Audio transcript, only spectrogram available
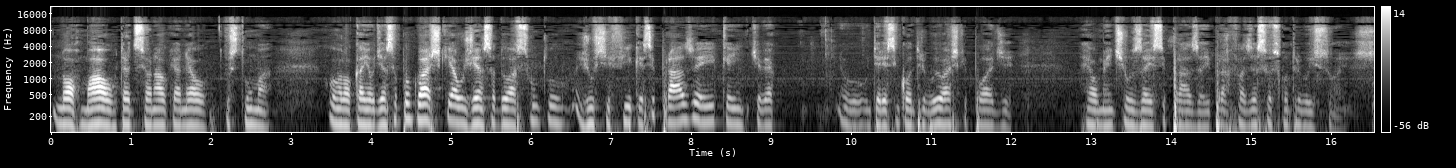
normal, tradicional que a ANEL costuma colocar em audiência pública, eu acho que a urgência do assunto justifica esse prazo e aí quem tiver o interesse em contribuir, eu acho que pode realmente usar esse prazo aí para fazer suas contribuições.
